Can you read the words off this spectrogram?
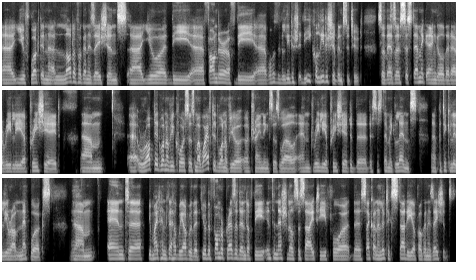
Uh, you've worked in a lot of organizations. Uh, you're the uh, founder of the uh, what was it? The leadership, the Eco Leadership Institute. So there's a systemic angle that I really appreciate. Um, uh, Rob did one of your courses. My wife did one of your trainings as well, and really appreciated the the systemic lens, particularly around networks. Yeah. Um, and uh, you might help me out with it. You're the former president of the International Society for the Psychoanalytic Study of Organizations.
